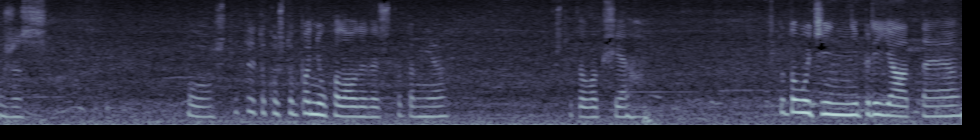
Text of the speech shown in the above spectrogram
ужас. О, что-то я только что понюхала вот это, что-то мне, что-то вообще, что-то очень неприятное.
